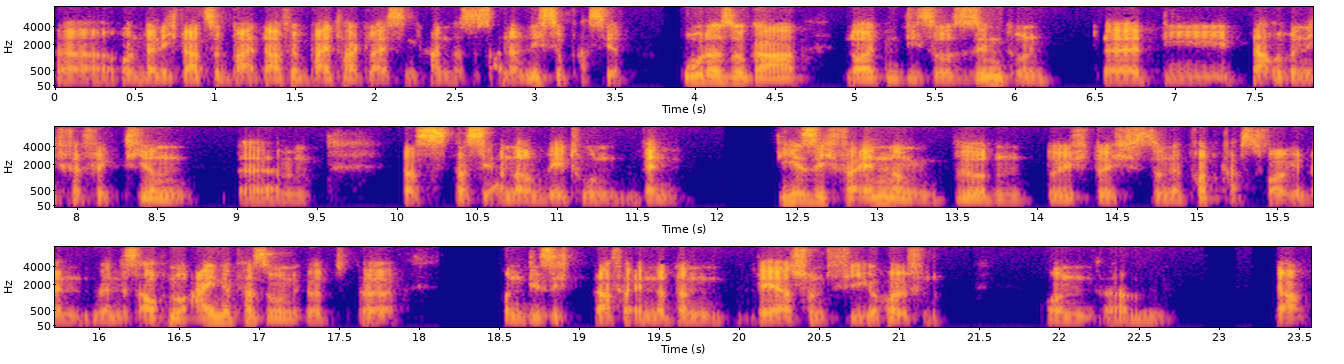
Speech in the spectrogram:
äh, und wenn ich dazu dafür einen Beitrag leisten kann, dass es anderen nicht so passiert, oder sogar Leuten, die so sind und äh, die darüber nicht reflektieren, ähm, dass, dass sie anderen wehtun, wenn die sich verändern würden durch, durch so eine Podcast-Folge, wenn, wenn das auch nur eine Person hört äh, und die sich da verändert, dann wäre schon viel geholfen. Und ähm, ja,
